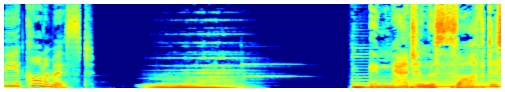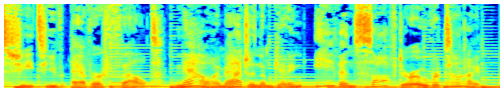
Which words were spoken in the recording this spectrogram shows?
The Economist. Imagine the softest sheets you've ever felt. Now imagine them getting even softer over time.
